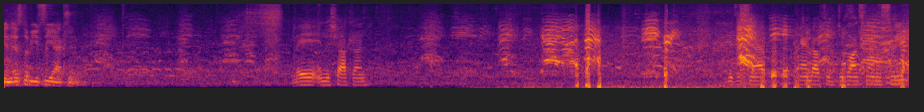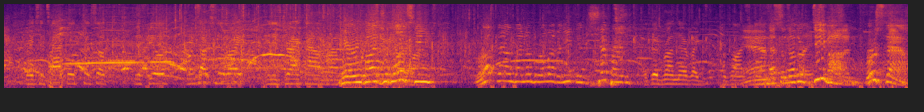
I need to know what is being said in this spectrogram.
in SWC action. May in the shotgun. Gets a snap, handoff to Javon on the sweep, breaks a tackle, cuts up midfield, runs out to the right, and is dragged down around Carried by 42 yard. Jablonski. Brought down by number 11, Ethan Shepard. A good run there by Jablonski. And that's another. Demon. First down.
